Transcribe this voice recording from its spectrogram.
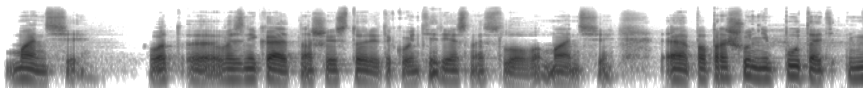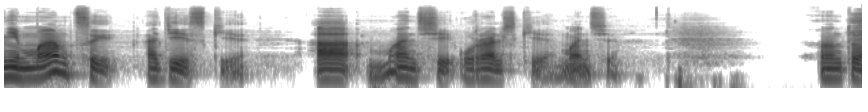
Манси. Вот возникает в нашей истории такое интересное слово «манси». Попрошу не путать не манцы одесские, а манси уральские, манси. Антон,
